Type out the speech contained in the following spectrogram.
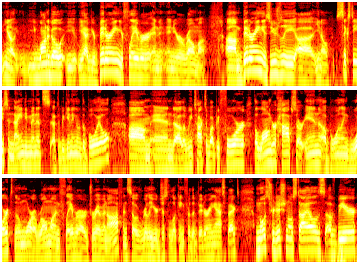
you know, you want to go, you, you, have your bittering, your flavor, and, and your aroma. Um, bittering is usually, uh, you know, 60 to 90 minutes at the beginning of the boil. Um, and uh, like we talked about before, the longer hops are in a boiling wort, the more aroma and flavor are driven off. And so really you're just looking for the bittering aspect. Most traditional styles of beer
